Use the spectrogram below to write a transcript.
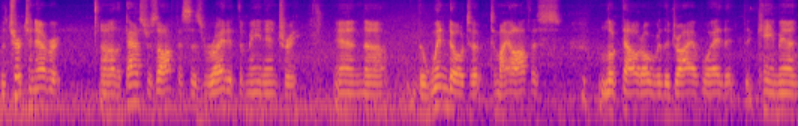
The church in Evart, uh, the pastor's office is right at the main entry, and uh, the window to, to my office looked out over the driveway that, that came in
